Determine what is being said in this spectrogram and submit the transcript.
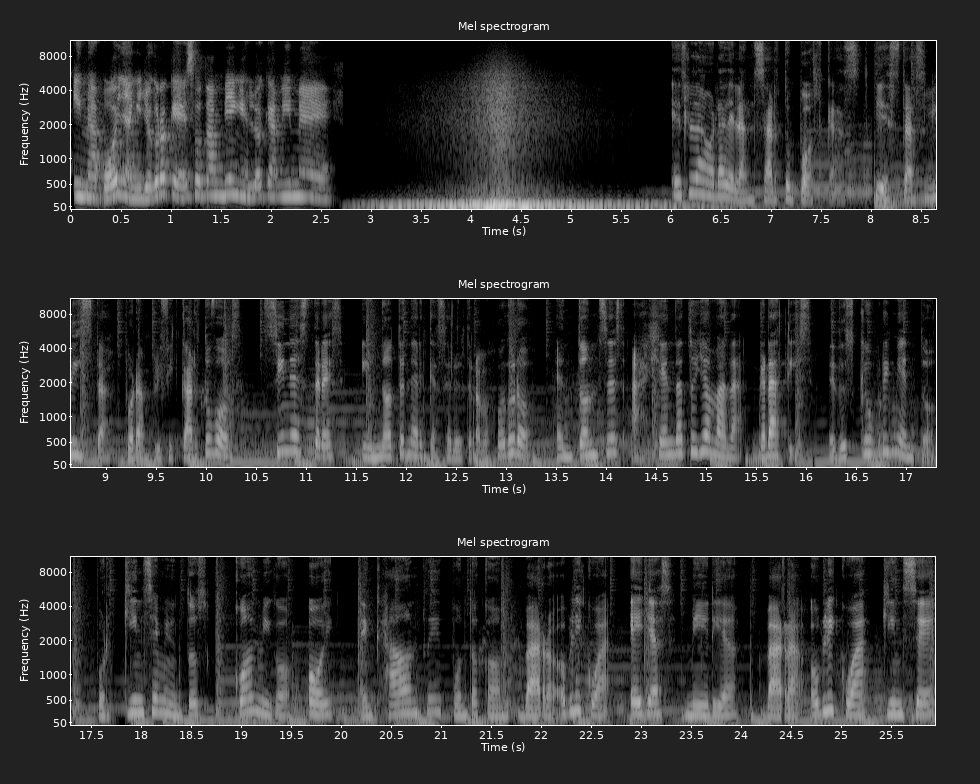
y me apoyan. Y yo creo que eso también es lo que a mí me, Es la hora de lanzar tu podcast. Si estás lista por amplificar tu voz sin estrés y no tener que hacer el trabajo duro, entonces agenda tu llamada gratis de descubrimiento por 15 minutos conmigo hoy en calendly.com barra oblicua ellas media barra oblicua 15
